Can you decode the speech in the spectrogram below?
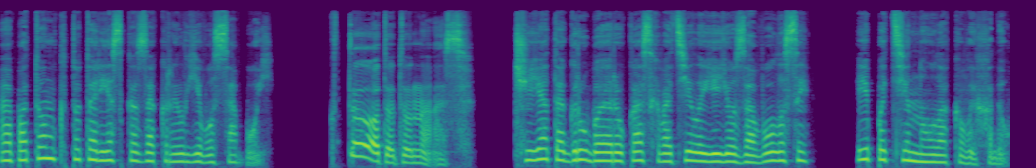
а потом кто-то резко закрыл его собой. «Кто тут у нас?» Чья-то грубая рука схватила ее за волосы и подтянула к выходу.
